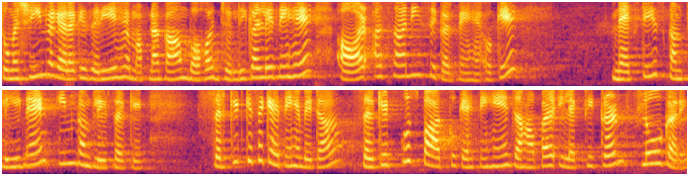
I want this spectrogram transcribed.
तो मशीन वगैरह के ज़रिए हम अपना काम बहुत जल्दी कर लेते हैं और आसानी से करते हैं okay next is complete and incomplete circuit circuit किसे कहते हैं बेटा? सर्किट उस पाथ को कहते हैं जहाँ पर इलेक्ट्रिक करंट फ्लो करे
